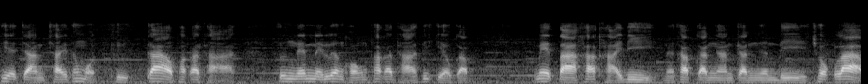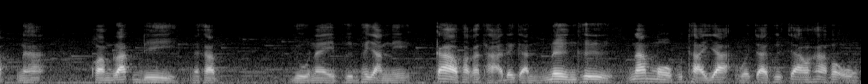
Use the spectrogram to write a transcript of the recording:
ที่อาจารย์ใช้ทั้งหมดคือ 9พระคาถา ซึ่งเน้นในเรื่องของพระคาถาที่เกี่ยวกับเมตตาค้าขายดีนะครับ การงานการเงินดี โชคลาภนะฮะความรักดีนะครับ อยู่ในผืนพยันนี้ 9พระคาถาด้วยกัน1คือนะโมพุทธายะ หัวใจพระเจ้า 5 พระองค์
